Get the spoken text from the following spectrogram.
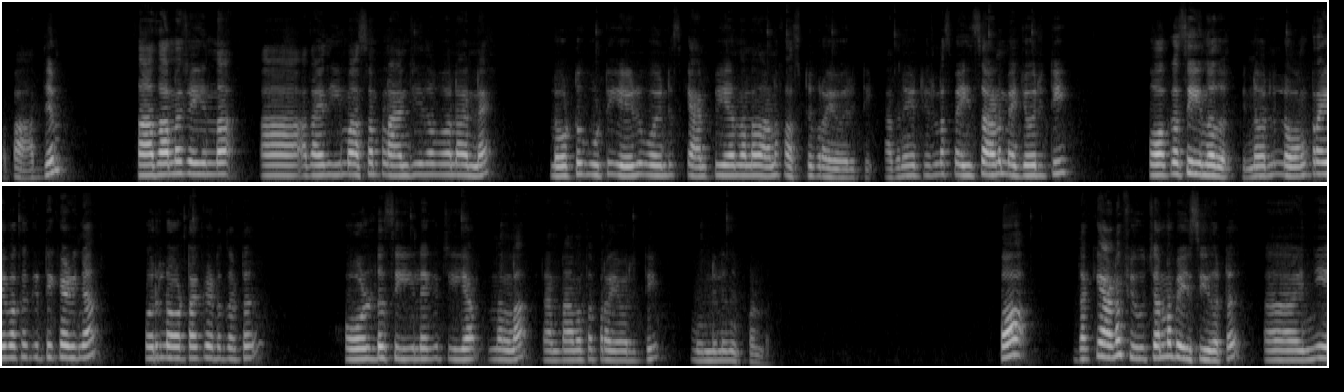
അപ്പോൾ ആദ്യം സാധാരണ ചെയ്യുന്ന അതായത് ഈ മാസം പ്ലാൻ ചെയ്ത പോലെ തന്നെ ലോട്ട് കൂട്ടി ഏഴ് പോയിന്റ് സ്കാൽപ്പ് ചെയ്യുക എന്നുള്ളതാണ് ഫസ്റ്റ് പ്രയോറിറ്റി അതിന് സ്പേസാണ് സ്പേസ് ആണ് മെജോറിറ്റി ഫോക്കസ് ചെയ്യുന്നത്. പിന്നെ ഒരു ലോങ് ഡ്രൈവ് ഒക്കെ കിട്ടിക്കഴിഞ്ഞാൽ ഒരു ലോട്ടൊക്കെ എടുത്തിട്ട് ഹോൾഡ് സിയിലേക്ക് ചെയ്യാം എന്നുള്ള രണ്ടാമത്തെ പ്രയോറിറ്റി മുന്നിൽ നിൽപ്പുണ്ട് അപ്പോൾ ഇതൊക്കെയാണ് ഫ്യൂച്ചറിനെ ബേസ് ചെയ്തിട്ട്. ഇനി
